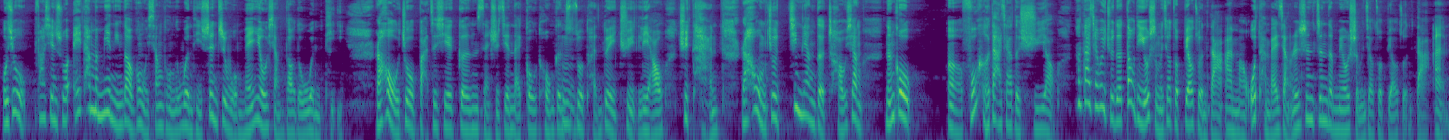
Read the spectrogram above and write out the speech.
我就发现说，诶，他们面临到跟我相同的问题，甚至我没有想到的问题，然后我就把这些跟散时间来沟通，跟制作团队去聊、去谈，然后我们就尽量的朝向能够。呃，符合大家的需要，那大家会觉得到底有什么叫做标准答案吗？我坦白讲，人生真的没有什么叫做标准答案。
